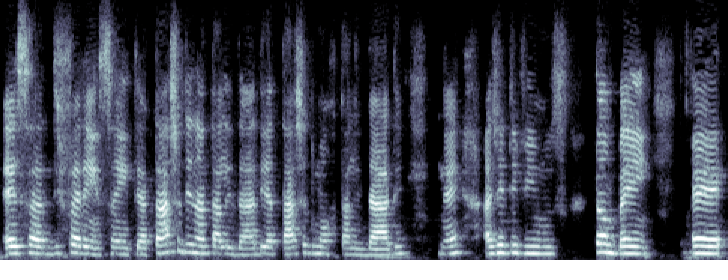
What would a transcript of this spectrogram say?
essa diferença entre a taxa de natalidade e a taxa de mortalidade, né? A gente vimos também é,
